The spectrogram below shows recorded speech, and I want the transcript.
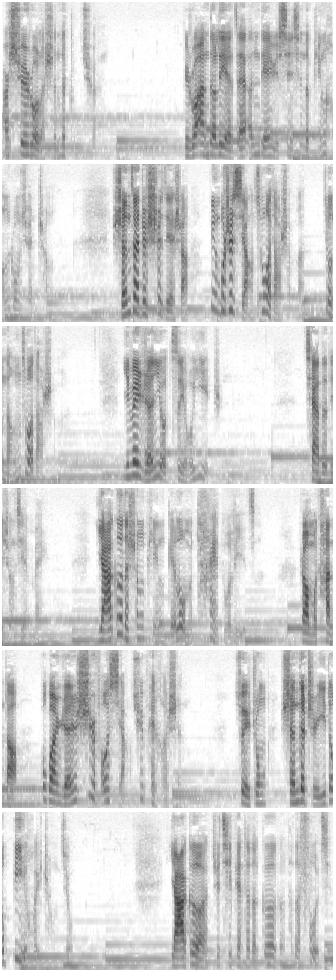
而削弱了神的主权。比如安德烈在《恩典与信心的平衡》中宣称，神在这世界上并不是想做到什么就能做到什么，因为人有自由意志。亲爱的弟兄姐妹，雅各的生平给了我们太多例子，让我们看到，不管人是否想去配合神，最终神的旨意都必会成就。雅各去欺骗他的哥哥、他的父亲，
